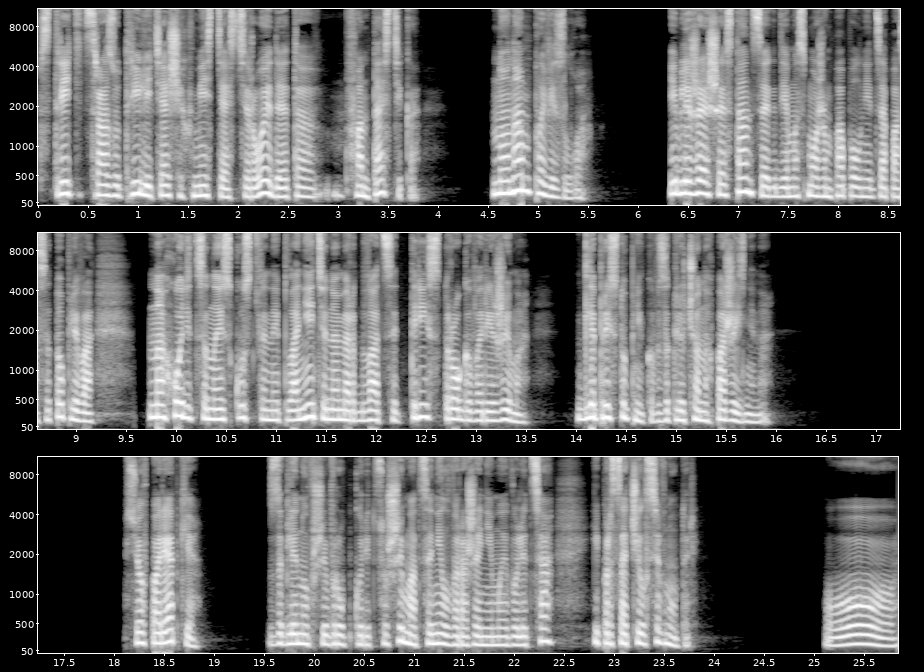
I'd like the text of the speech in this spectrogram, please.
Встретить сразу три летящих вместе астероида — это фантастика. Но нам повезло. И ближайшая станция, где мы сможем пополнить запасы топлива, находится на искусственной планете номер 23 строгого режима для преступников, заключенных пожизненно. Все в порядке?» Заглянувший в рубку Рицушим оценил выражение моего лица и просочился внутрь. «О,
